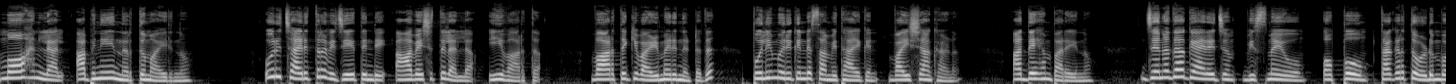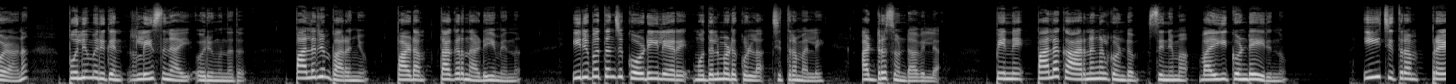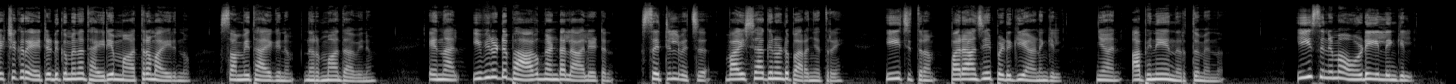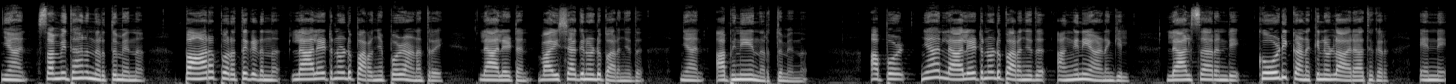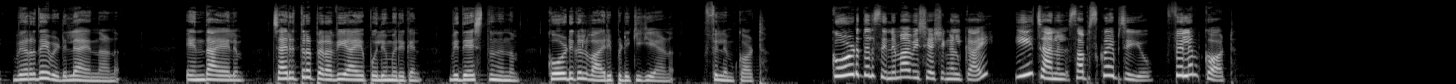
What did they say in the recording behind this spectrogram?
മോഹൻലാൽ അഭിനയ നിർത്തുമായിരുന്നു. ഒരു ചരിത്ര വിജയത്തിന്റെ ആവേശത്തിലല്ല ഈ വാർത്ത. വാർത്തയ്ക്ക് വഴിമരുന്നിട്ടത് പുലിമുരുകിന്റെ സംവിധായകൻ വൈശാഖാണ്. അദ്ദേഹം പറയുന്നു ജനതാ ഗാരേജും വിസ്മയവും ഒപ്പവും തകർത്തോടുമ്പോഴാണ് പുലിമുരുകൻ റിലീസിനായി ഒരുങ്ങുന്നത്. പലരും പറഞ്ഞു പടം തകർന്നടിയുമെന്ന്. ഇരുപത്തഞ്ച് കോടിയിലേറെ മുതൽമുടക്കുള്ള ചിത്രമല്ലേ? അഡ്രസ് ഉണ്ടാവില്ല. പിന്നെ പല കാരണങ്ങൾ കൊണ്ടും സിനിമ വൈകിക്കൊണ്ടേയിരുന്നു. ഈ ചിത്രം പ്രേക്ഷകർ ഏറ്റെടുക്കുമെന്ന ധൈര്യം മാത്രമായിരുന്നു സംവിധായകനും നിർമ്മാതാവിനും. എന്നാൽ ഇവരുടെ ഭാവം കണ്ട ലാലേട്ടൻ സെറ്റിൽ വെച്ച് വൈശാഖിനോട് പറഞ്ഞത്രേ ഈ ചിത്രം പരാജയപ്പെടുകയാണെങ്കിൽ ഞാൻ അഭിനയം നിർത്തുമെന്ന്. ഈ സിനിമ ഓടിയില്ലെങ്കിൽ ഞാൻ സംവിധാനം നിർത്തുമെന്ന് പാറപ്പുറത്ത് കിടന്ന് ലാലേട്ടനോട് പറഞ്ഞപ്പോഴാണത്രേ ലാലേട്ടൻ വൈശാഖിനോട് പറഞ്ഞത് ഞാൻ അഭിനയം നിർത്തുമെന്ന്. അപ്പോൾ ഞാൻ ലാലേട്ടനോട് പറഞ്ഞത് അങ്ങനെയാണെങ്കിൽ ലാൽ സാറിന്റെ കോടിക്കണക്കിനുള്ള ആരാധകർ എന്നെ വെറുതെ വിടില്ല എന്നാണ്. എന്തായാലും ചരിത്രപ്പിറവിയായ പുലിമുരുകൻ വിദേശത്തു നിന്നും കോടികൾ വാരിപ്പിടിക്കുകയാണ്. ഫിലിം കോട്ട്. കൂടുതൽ സിനിമാ വിശേഷങ്ങൾക്കായി ഈ ചാനൽ സബ്സ്ക്രൈബ് ചെയ്യൂ. Film coat.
